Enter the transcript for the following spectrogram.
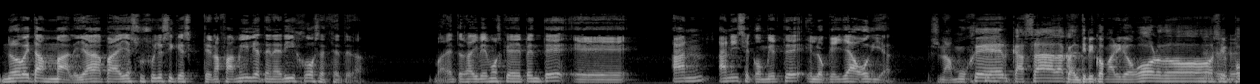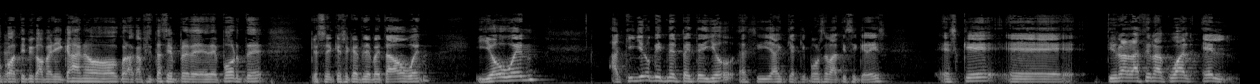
no lo ve tan mal. Ella, para ella su sueño sí que es tener familia, tener hijos. ¿Vale? Entonces ahí vemos que de repente eh, Ann- Annie se convierte en lo que ella odia. Es una mujer casada, con el típico marido gordo, así un poco típico americano, con la camiseta siempre de deporte, que sé que se que interpreta Owen. Y Owen, aquí yo lo que interpreté yo, así aquí, aquí podemos debatir si queréis, es que eh, tiene una relación en la cual él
